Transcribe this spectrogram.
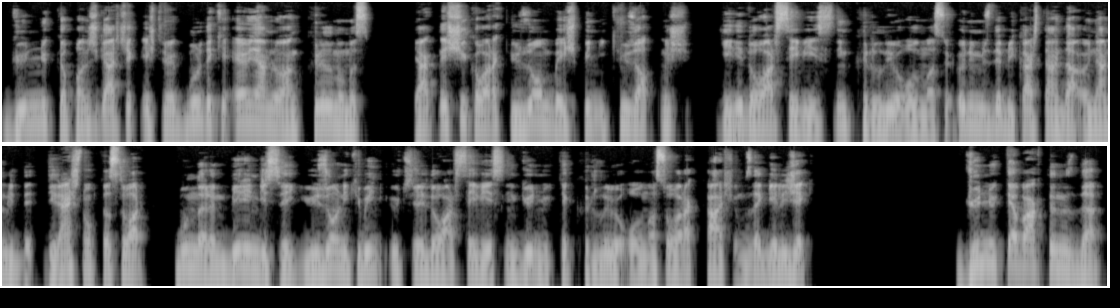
günlük kapanış gerçekleştirmek. Buradaki en önemli olan kırılmamız yaklaşık olarak 115.267 dolar seviyesinin kırılıyor olması. Önümüzde birkaç tane daha önemli direnç noktası var. Bunların birincisi 112.350 dolar seviyesinin günlükte kırılıyor olması olarak karşımıza gelecek. Günlükte baktığınızda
